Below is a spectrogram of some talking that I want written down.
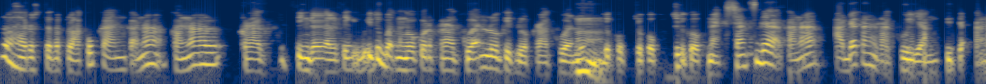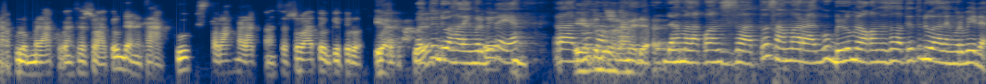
lo harus tetap lakukan karena karena kerag- tinggal ting- itu buat mengukur keraguan lo gitu loh keraguan lo Hmm. cukup cukup cukup make sense nggak karena ada kan ragu yang tidak karena belum melakukan sesuatu dan ragu setelah melakukan sesuatu gitu loh Iya. Oh, gue, itu dua hal yang berbeda ya. Ragu Iya, itu dua hal karena sudah melakukan sesuatu sama ragu belum melakukan sesuatu itu dua hal yang berbeda.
